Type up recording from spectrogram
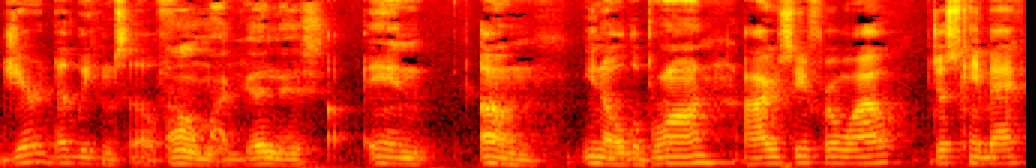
Jared Dudley himself, Oh my goodness. and um you know LeBron obviously for a while just came back.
